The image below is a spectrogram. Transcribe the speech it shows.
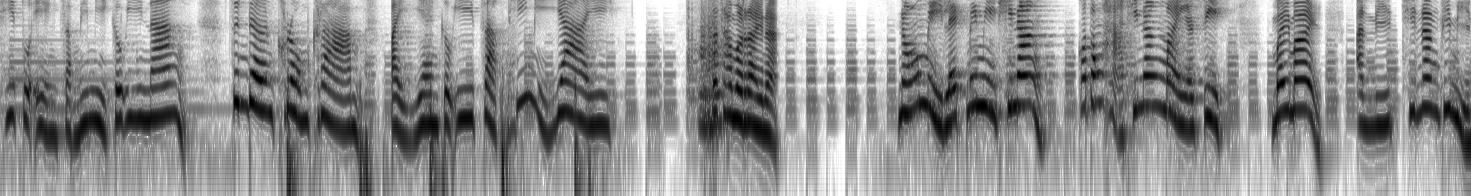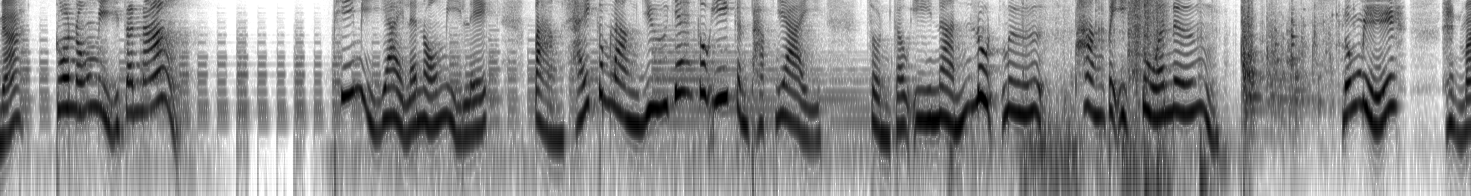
ที่ตัวเองจะไม่มีเก้าอี้นั่ง จึงเดินโครมครามไปแย่งเก้าอี้จากพี่หมีใหญ่ จะทำอะไรน่ะ น้องหมีเล็กไม่มีที่นั่ง ก็ต้องหาที่นั่งใหม่อะสิ ไม่ไม่อันนี้ที่นั่งพี่หมีนะ ก็น้องหมีจะนั่ง พี่หมีใหญ่และน้องหมีเล็ก ต่างใช้กำลังยื้อแย่งเก้าอี้กันพักใหญ่ จนเก้าอี้นั้นหลุดมือ พังไปอีกตัวหนึ่งน้องหมี เห็นไหม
